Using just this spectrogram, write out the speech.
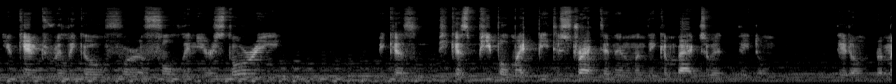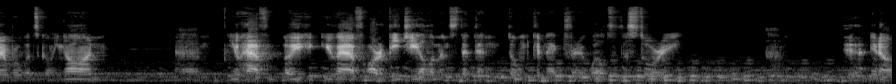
you can't really go for a full linear story because because people might be distracted, and when they come back to it, they don't they don't remember what's going on. Um, you have uh, you have RPG elements that then don't connect very well to the story. Um, Yeah. you know,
